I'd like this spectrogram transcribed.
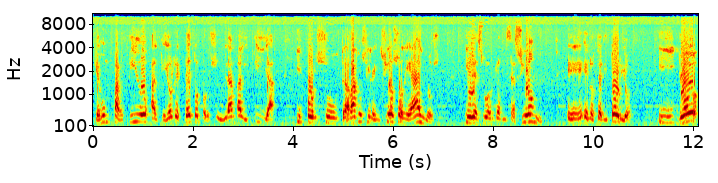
que es un partido al que yo respeto por su gran valentía y por su trabajo silencioso de años y de su organización eh, en los territorios. Y yo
